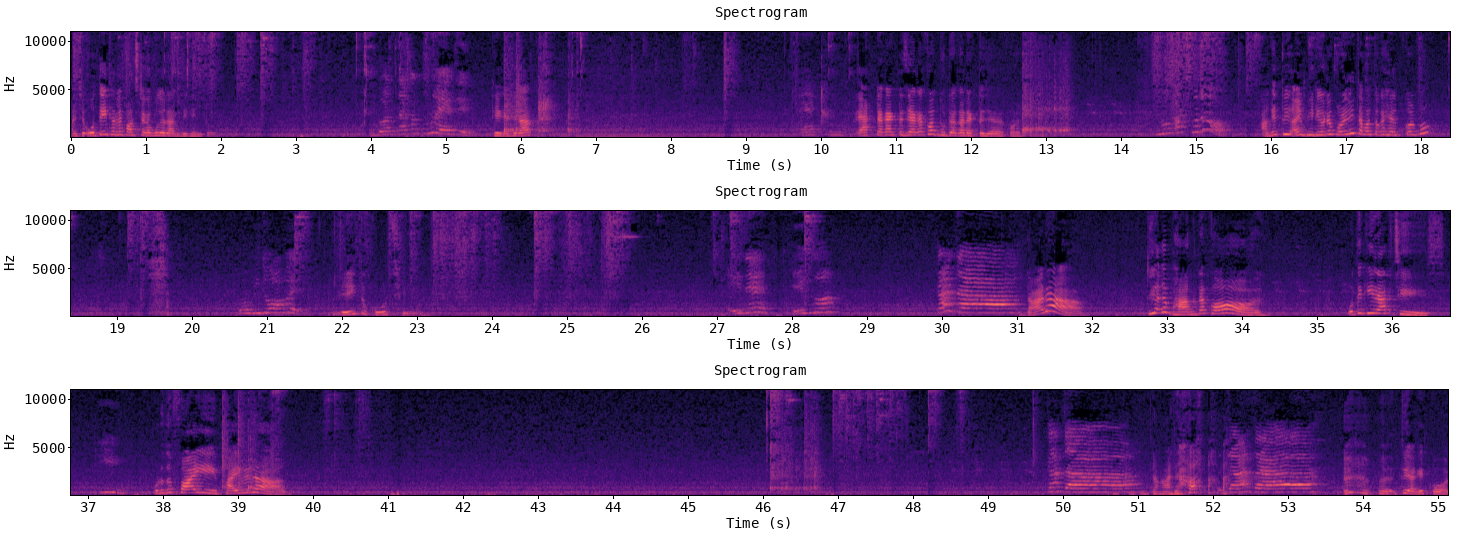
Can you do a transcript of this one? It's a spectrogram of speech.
আচ্ছা ওতেই তাহলে পাঁচ টাকাগুলো রাখবি কিন্তু। ঠিক আছে, রাখ। এক টাকা একটা জায়গা কর, দু টাকার একটা জায়গা কর। আগে তুই আমি ভিডিওটা করে নিই তারপর তোকে হেল্প করব। এই তো করছি। দাঁড়া! তুই আগে ভাগটা কর। ওতে কি রাখছিস? ওটা তো ফাইভ ফাইভে রাখ। দাঁড়া। তুই আগে কর।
